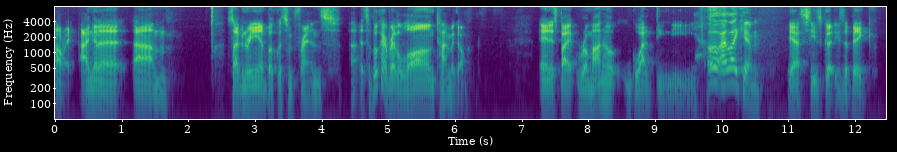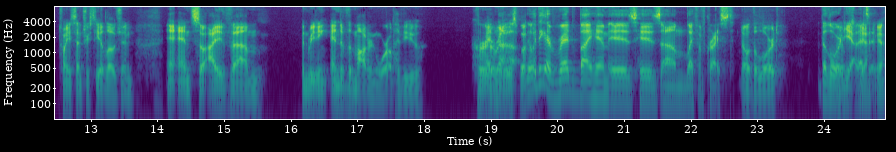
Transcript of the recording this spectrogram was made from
All right, I'm gonna. Um, so I've been reading a book with some friends. Uh, it's a book I read a long time ago, and it's by Romano Guardini. Oh, I like him. Yes, he's good. He's a big 20th century theologian, and, and so I've um, been reading End of the Modern World. Have you heard or read uh, of this book? The only thing I've read by him is his um, Life of Christ. Oh, the Lord. The Lord. Yeah, that's yeah, it. Yeah,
